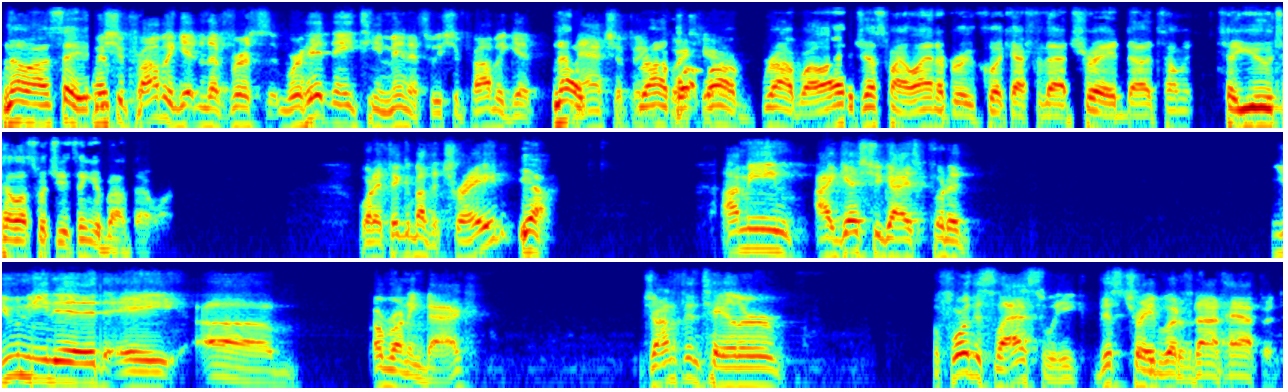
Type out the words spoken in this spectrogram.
No, I was saying, We should probably get into the first. We're hitting 18 minutes. We should probably get No, matchup in Rob, quick. Rob, Rob, while I adjust my lineup real quick after that trade, uh, tell me, tell you, tell us what you think about that one. What I think about the trade? Yeah. I mean, I guess you guys put it. You needed a um, a running back. Jonathan Taylor. Before this last week, this trade would have not happened.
